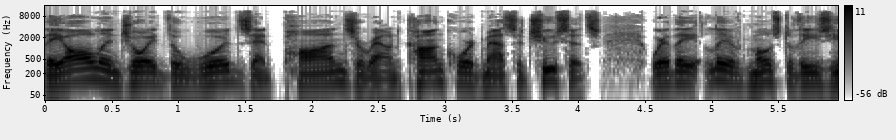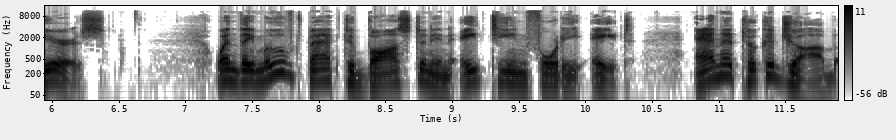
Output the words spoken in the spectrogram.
They all enjoyed the woods and ponds around Concord, Massachusetts, where they lived most of these years. When they moved back to Boston in 1848, Anna took a job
